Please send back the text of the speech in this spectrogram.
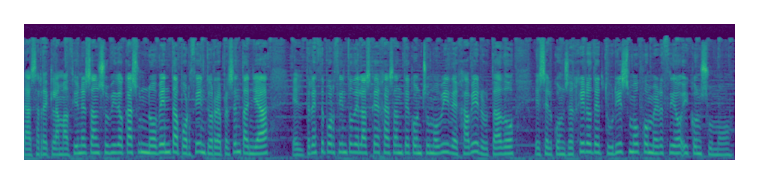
Las reclamaciones han subido casi un 90% y representan ya el 13% de las quejas ante Kontsumobide. Javier Hurtado es el consejero de Turismo, Comercio y Consumo.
